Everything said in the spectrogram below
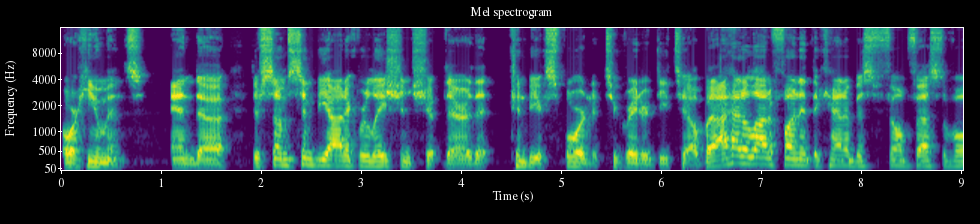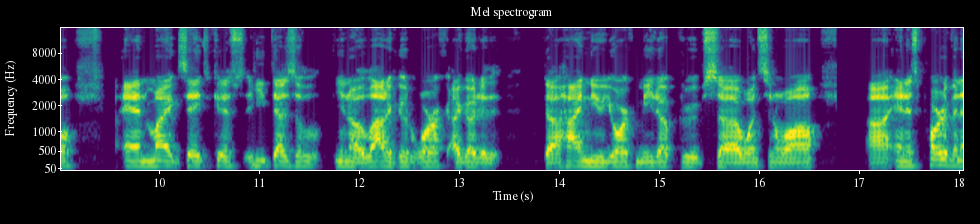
or humans. And uh, there's some symbiotic relationship there that can be explored to greater detail. But I had a lot of fun at the Cannabis Film Festival. And Mike Zaitkus, he does a you know a lot of good work. I go to the, the High New York meetup groups uh, once in a while, uh, and it's part of an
